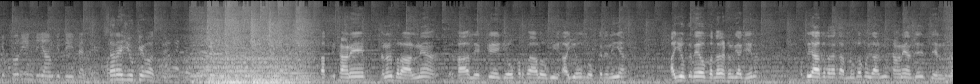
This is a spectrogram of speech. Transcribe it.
ਕਿੱਥੋਂ ਦੀ ਇੰਤਜ਼ਾਮ ਕੀਤੀ ਪੈਸੇ? ਸਾਰਾ ਯੂਕੇ ਵਾਸਤੇ। ਬਾਕੀ ਥਾਣੇ ਇਹਨਾਂ ਨੂੰ ਬੁਲਾ ਲੈਂਦੇ ਆ ਦਰਖਾਸਤ ਲਿਖ ਕੇ ਜੋ ਪੜਤਾਲ ਹੋਊਗੀ ਆਈਓ ਮੌਕੇ ਤੇ ਨਹੀਂ ਆ। ਆਈਓ ਕਿਤੇ ਉਹ ਬੰਦਾ ਰੱਖ ਗਿਆ ਜੇਲ੍ਹ, ਉਹ ਵੀ ਆ ਕੇ ਪਤਾ ਕਰ ਲੂਗਾ ਕੋਈ ਗੱਲ ਨਹੀਂ, ਥਾਣੇ ਆਂਦੇ ਦੇ ਲੂਗਾ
